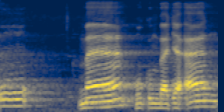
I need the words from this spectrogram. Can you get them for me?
anfaqu. Ma hukum bacaan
